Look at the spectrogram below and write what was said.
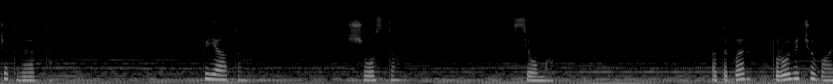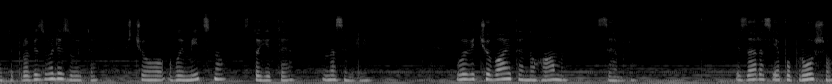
четверта, п'ята, шоста, сьома. А тепер провідчувайте, провізуалізуйте, що ви міцно стоїте на землі. Ви відчуваєте ногами землю. І зараз я попрошу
